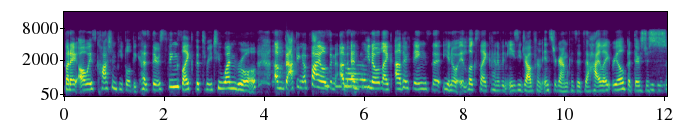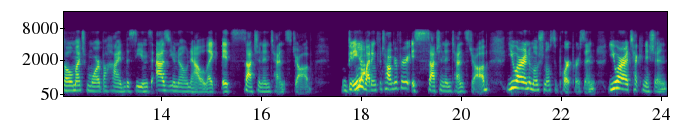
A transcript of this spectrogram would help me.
But I always caution people because there's things like the 321 rule of backing up files and other, and you know like other things that you know it looks like kind of an easy job from Instagram because it's a highlight reel but there's just Mhm. so much more behind the scenes as you know now like it's such an intense job being Yeah. a wedding photographer is such an intense job. You are an emotional support person. You are a technician.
